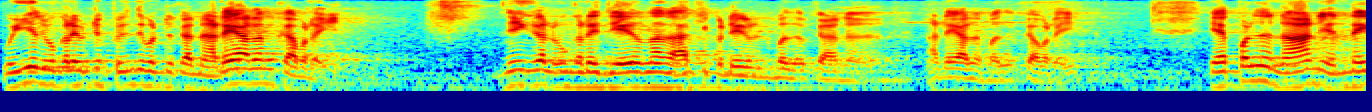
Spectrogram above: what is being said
உயிர் உங்களை விட்டு பிரிந்து கொண்டிருக்கான அடையாளம் கவலை. நீங்கள் உங்களை தெய்வமாக ஆக்கிக் கொண்டீர்கள் என்பதற்கான அடையாளம் அது கவலை. எப்பொழுது நான் என்னை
